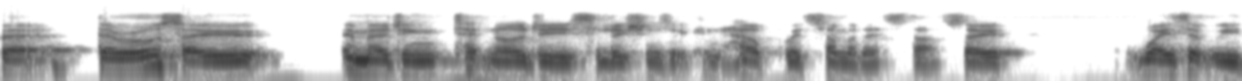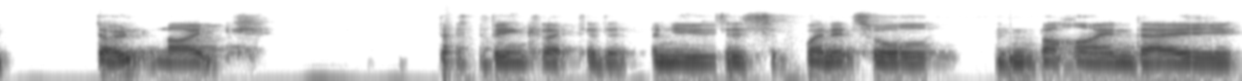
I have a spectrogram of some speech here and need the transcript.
But there are also emerging technology solutions that can help with some of this stuff. So ways that we don't like being collected and used is when it's all behind a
